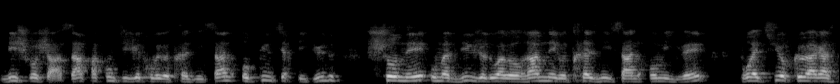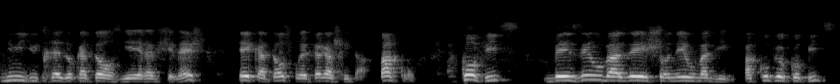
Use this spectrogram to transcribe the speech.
Bishkosha ça. Par contre, si j'ai trouvé le 13 Nissan, aucune certitude. Shoné ou Madvik, je dois le ramener le 13 Nissan au Migvé pour être sûr qu'à la nuit du 13 au 14, il y ait et 14 pour faire la shrita. Par contre, Kofitz, baiser ou basé, choné ou madvil. Par contre, le Kofitz,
